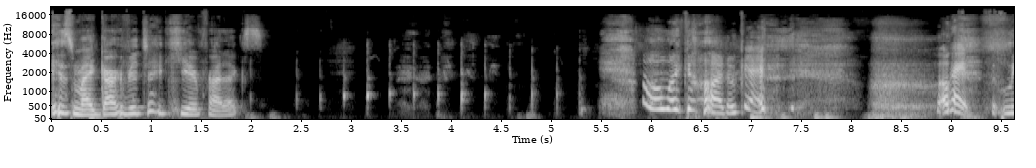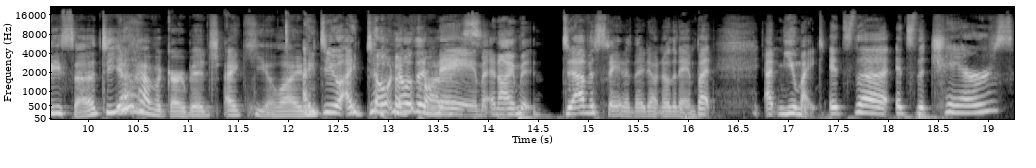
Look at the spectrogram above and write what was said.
is my garbage IKEA products. Oh my god, okay. okay, Lisa, do you Yeah. have a garbage IKEA line? I do. I don't know the Products. name, and I'm devastated. They don't know the name, but um, you might. It's the it's the chairs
